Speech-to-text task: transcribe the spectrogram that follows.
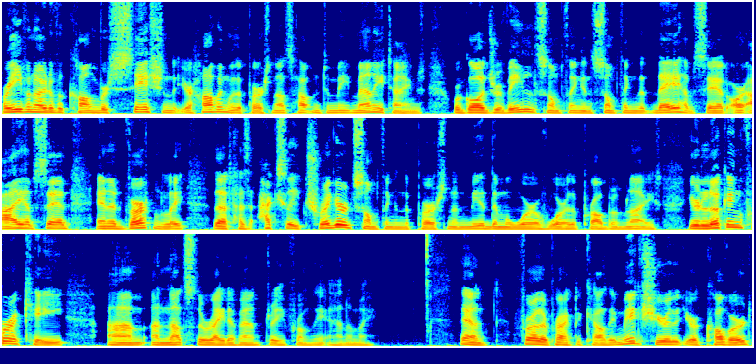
or even out of a conversation that you're having with a person. That's happened to me many times, where God's revealed something in something that they have said, or I have said inadvertently, that has actually triggered something in the person and made them aware of where the problem lies. You're looking for a key, um, and that's the right of entry from the enemy. Then, further practicality, make sure that you're covered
